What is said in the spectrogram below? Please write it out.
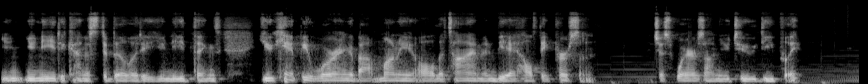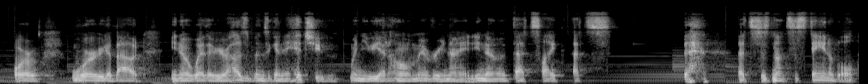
You, you need a kind of stability. You need things. You can't be worrying about money all the time and be a healthy person. It just wears on you too deeply or worried about, you know, whether your husband's going to hit you when you get home every night. You know, that's like, that's, that's just not sustainable.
